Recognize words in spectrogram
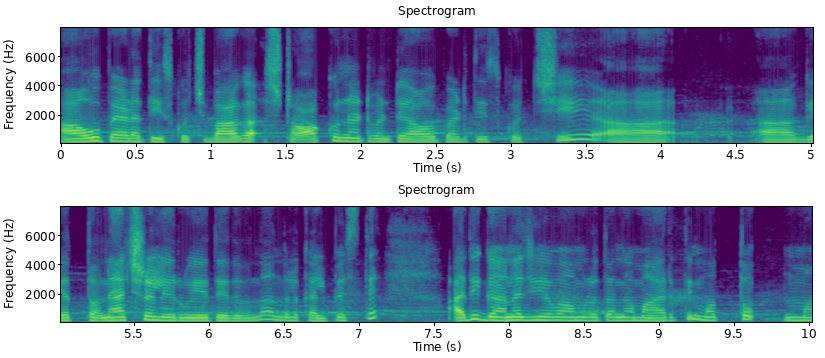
ఆవు పేడ తీసుకొచ్చి బాగా స్టాక్ ఉన్నటువంటి ఆవు పేడ తీసుకొచ్చి ఆ గెత్తం న్యాచురల్ ఎరువు ఏదైతే ఉందో అందులో కలిపేస్తే అది ఘనజీవామృతంగా మారితే మొత్తం మా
